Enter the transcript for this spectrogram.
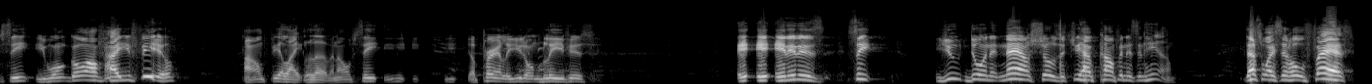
see. You won't go off how you feel. I don't feel like loving. I don't see. Apparently, you don't believe his. It, it, and it is. See, you doing it now shows that you have confidence in him. That's why I said hold fast.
